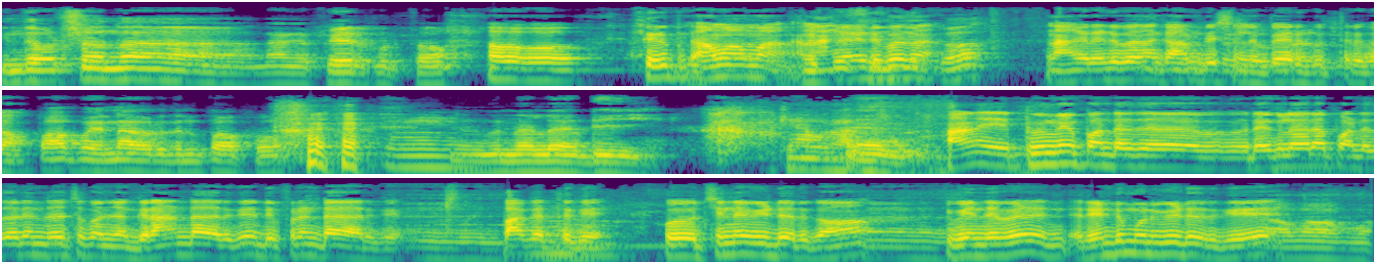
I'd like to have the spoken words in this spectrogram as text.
இந்த வருஷம் தான் நாங்க பேர் கொடுத்தோம். ஓ ஓ. திருப்பி ஆமா ஆமா. நாங்க ரெண்டு பேர் தான். செஞ்சிருக்கோம். நாங்க ரெண்டு பேர் தான் காம்படிஷன்ல பேர் கொடுத்துருக்கோம். பாப்போம் என்ன வருதுன்னு பாப்போம். அதனால அப்படி கேமரா ஆனா எப்பவுமே பண்றது ரெகுலரா பண்றதை விட இந்த கொஞ்சம் கிராண்டா இருக்கு டிஃப்ரெண்டா இருக்கு பாக்கிறதுக்கு. இப்போ ஒரு சின்ன வீடு இருக்கும். இப்ப இந்த வீடு ரெண்டு மூணு வீடு இருக்கு. ஆமா ஆமா.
